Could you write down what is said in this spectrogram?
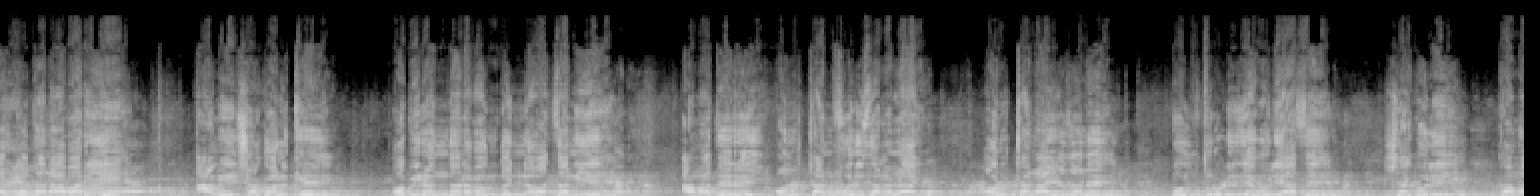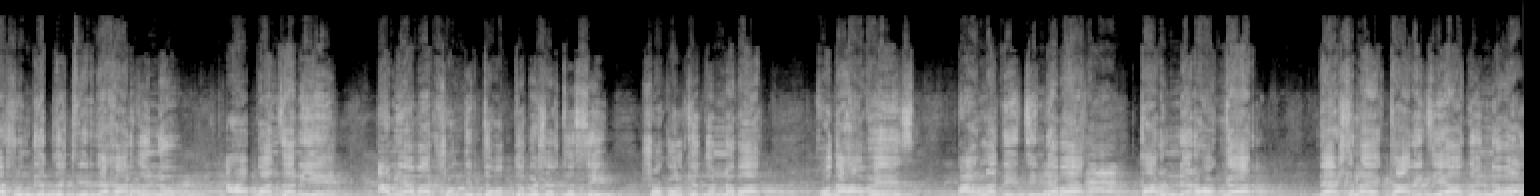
আর কথা না বাড়িয়ে আমি সকলকে অভিনন্দন এবং ধন্যবাদ জানিয়ে আমাদের এই অনুষ্ঠান পরিচালনায়, অনুষ্ঠান আয়োজনে ভুল ত্রুটি যেগুলি আছে, সেগুলি ক্ষমা সুন্দর দৃষ্টির দেখার জন্য আহ্বান জানিয়ে আমি আমার সংক্ষিপ্ত বক্তব্য শেষ করছি। সকলকে ধন্যবাদ। খোদা হাফেজ। বাংলাদেশ জিন্দাবাদ। তারুণ্যের হকদার। দেশ নায়ক তারেক জিয়া, ধন্যবাদ।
